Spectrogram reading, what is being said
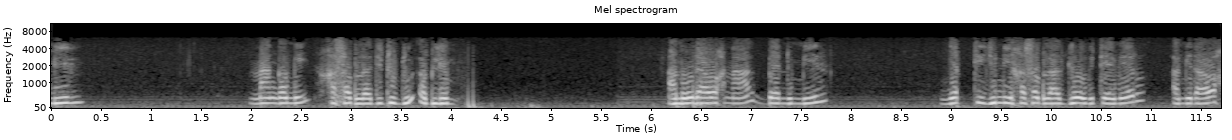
mil nangami xasab la di tudd ab lim am ñu daa wax naa benn mil ñetti junni xasab la ak juróomi téeméer am ñu daa wax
